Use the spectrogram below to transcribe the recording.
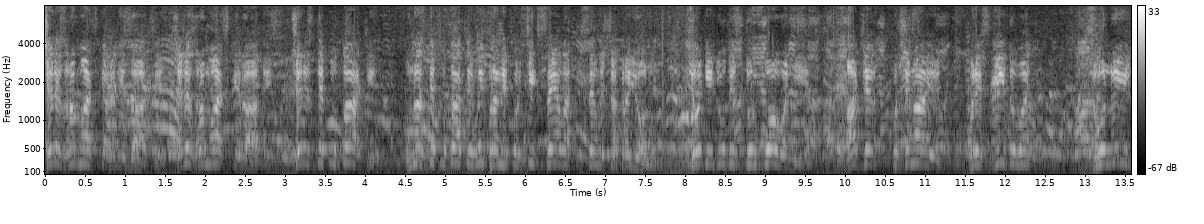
через громадські організації, через громадські ради, через депутатів. У нас депутати вибрані по всіх селах і селищах району. Сьогодні люди стурбовані, адже починають переслідувати, дзвонити,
